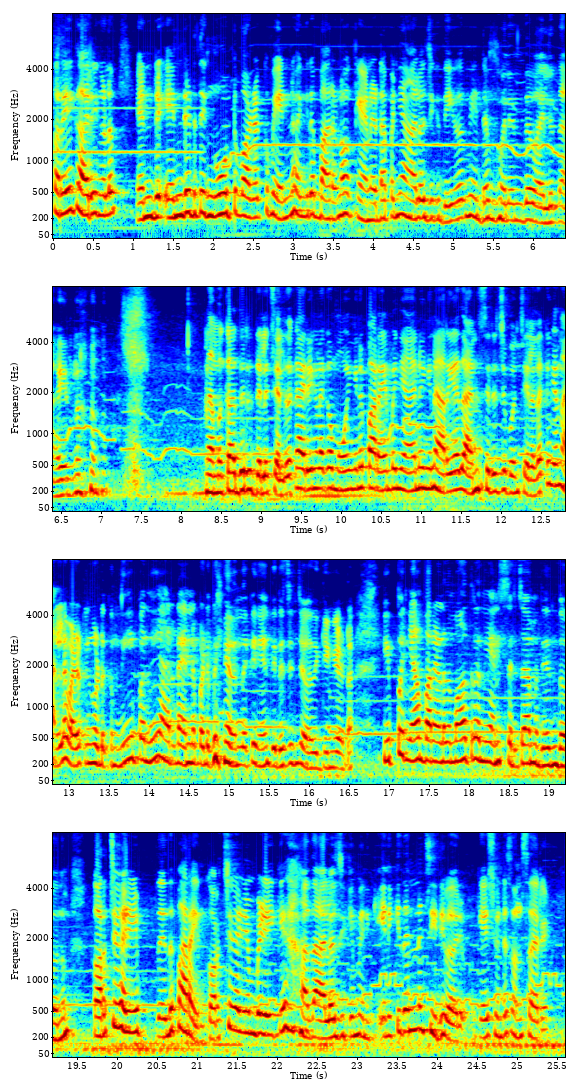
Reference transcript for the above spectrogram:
കുറേ കാര്യങ്ങളും എന്റെ എന്റെ അടുത്ത് ഇങ്ങോട്ട് വഴക്കും എന്നെ ഭയങ്കര ഭരണമൊക്കെയാണ് കേട്ടോ. അപ്പം ഞാൻ ആലോചിക്കും ദൈവമേ എന്റെ മോൻ എന്ത് വലുതായിരുന്നു നമുക്കതൊരു ഇതല്ല ചില കാര്യങ്ങളൊക്കെ മോ ഇങ്ങനെ പറയുമ്പോൾ ഞാനും ഇങ്ങനെ അറിയാതെ അനുസരിച്ച് പോകും. ചിലതൊക്കെ ഞാൻ നല്ല വഴക്കം കൊടുക്കും. നീ ഇപ്പം നീ ആരുടെ എന്നെ പഠിപ്പിക്കാനെന്നൊക്കെ ഞാൻ തിരിച്ചും ചോദിക്കും കേട്ടോ. ഇപ്പം ഞാൻ പറയണത് മാത്രം നീ അനുസരിച്ചാൽ മതി എന്ന് തോന്നും കുറച്ച് കഴിയും ഇത് പറയും. കുറച്ച് കഴിയുമ്പോഴേക്ക് അത് ആലോചിക്കുമ്പോൾ എനിക്ക് എനിക്ക് തന്നെ ചിരി വരും. കേശുവിന്റെ സംസാരം.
